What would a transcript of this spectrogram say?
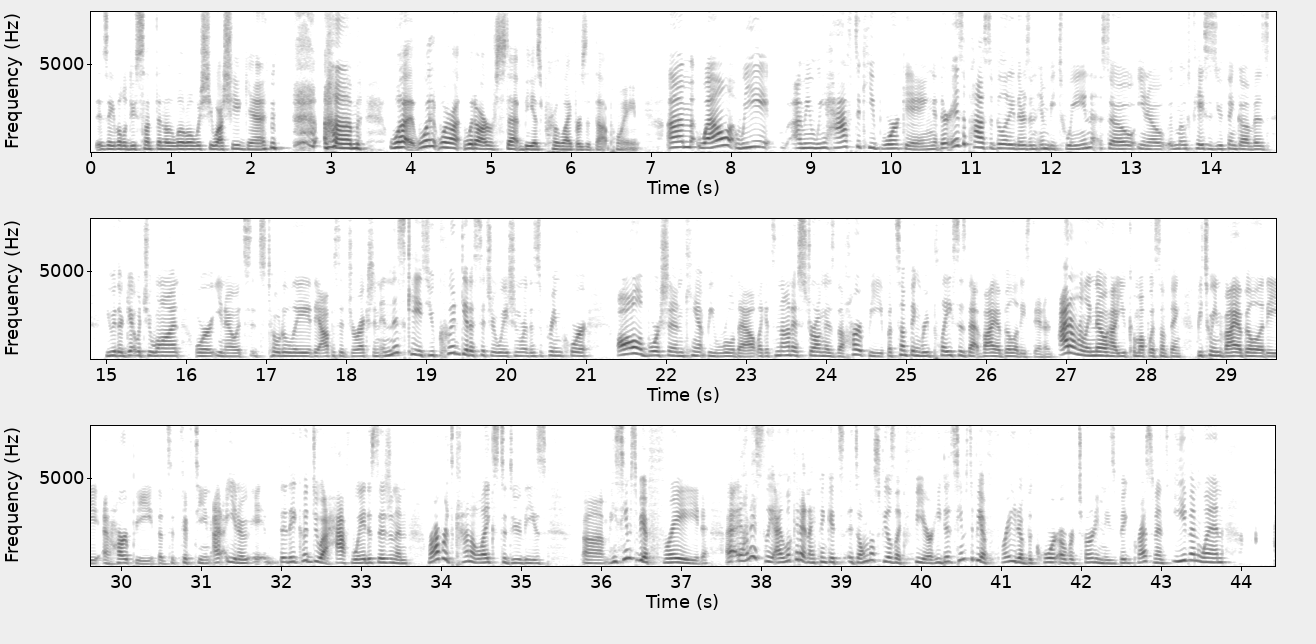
is able to do something a little wishy-washy again, um, what what would our step be as pro-lifers at that point? Um, well, we I mean, we have to keep working. There is a possibility there's an in between. So, you know, most cases you think of as you either get what you want or, you know, it's it's totally the opposite direction. In this case, you could get a situation where the Supreme Court all abortion can't be ruled out. Like it's not as strong as the heartbeat, but something replaces that viability standard. I don't really know how you come up with something between viability and heartbeat that's at 15. I, you know, it, they could do a halfway decision, and Roberts kind of likes to do these um, he seems to be afraid. I, honestly, I look at it and I think it's it almost feels like fear. He seems to be afraid of the court overturning these big precedents, even when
